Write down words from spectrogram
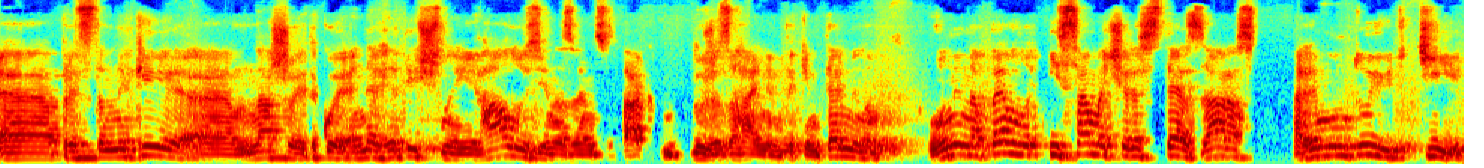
е, представники е, нашої такої енергетичної галузі, називаємо це так, дуже загальним таким терміном, вони напевно і саме через те зараз ремонтують ті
